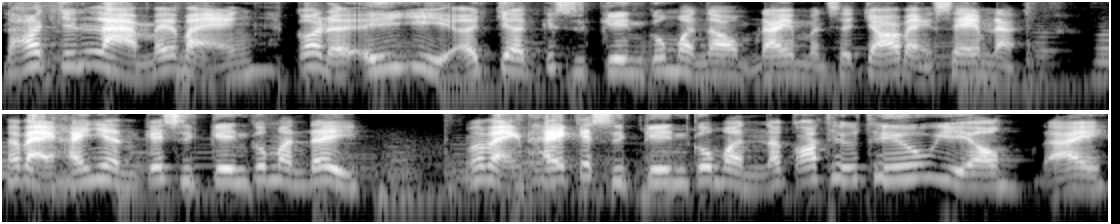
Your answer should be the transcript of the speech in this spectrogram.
Đó chính là mấy bạn có để ý gì ở trên cái skin của mình không? Đây, mình sẽ cho các bạn xem nè. Mấy bạn hãy nhìn cái skin của mình đi mấy bạn thấy cái skin của mình nó có thiếu thiếu gì không? Đây,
